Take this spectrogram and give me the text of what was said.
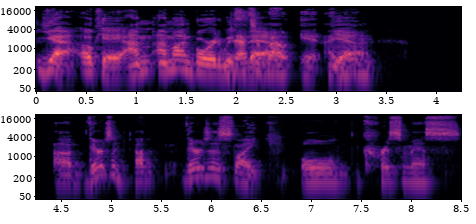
Yeah, okay. I'm I'm on board with that's that. about it i Yeah. mean uh, there's a uh, there's this like old christmas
